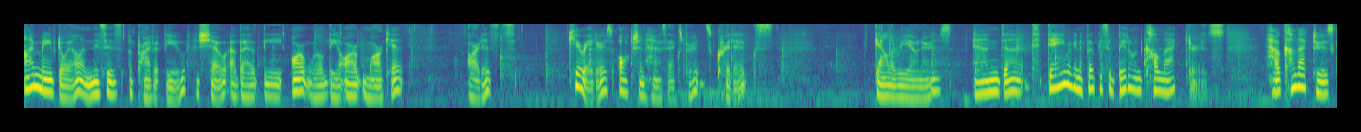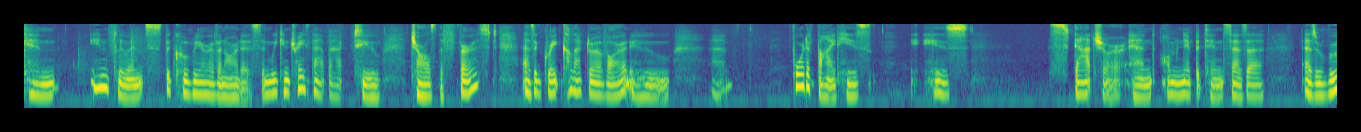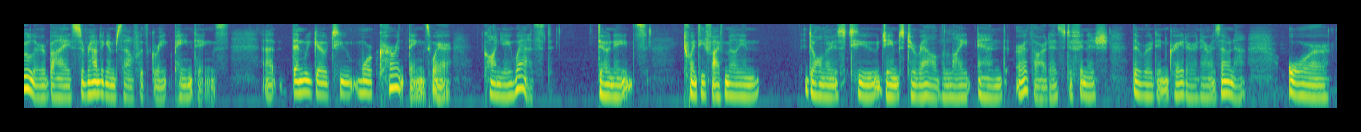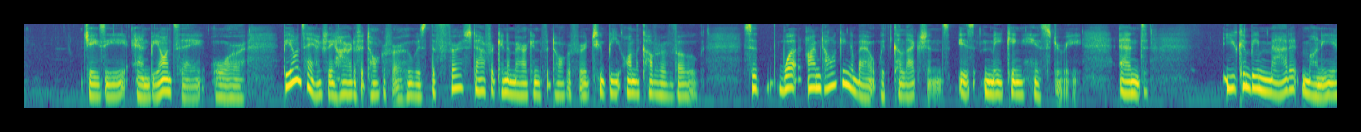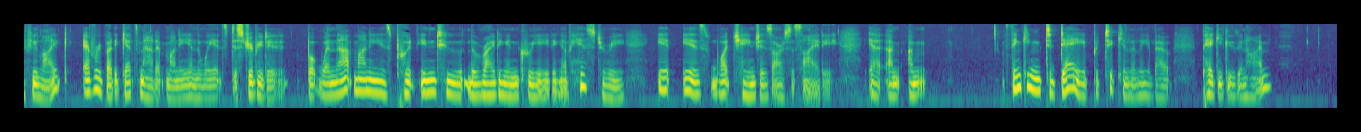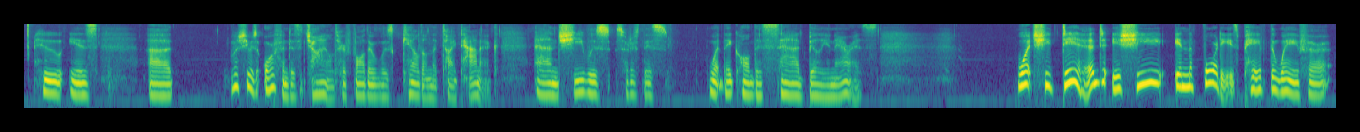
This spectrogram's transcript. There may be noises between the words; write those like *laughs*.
I'm Maeve Doyle, and this is A Private View, a show about the art world, the art market, artists, curators, auction house experts, critics, gallery owners, and uh, today we're going to focus a bit on collectors. How collectors can influence the career of an artist. And we can trace that back to Charles I as a great collector of art who uh, fortified his, his stature and omnipotence as a as a ruler by surrounding himself with great paintings. Uh, then we go to more current things where Kanye West donates 25 million dollars to James Turrell, the light and earth artist, to finish the Roden crater in Arizona, or Jay Z and Beyonce, or Beyonce actually hired a photographer who was the first African American photographer to be on the cover of Vogue. So, what I'm talking about with collections is making history. And you can be mad at money if you like. Everybody gets mad at money and the way it's distributed. But when that money is put into the writing and creating of history, it is what changes our society. I'm, I'm thinking today particularly about Peggy Guggenheim, who is, uh, well, she was orphaned as a child. Her father was killed on the Titanic, and she was sort of this, what they called this sad billionaires. What she did is she, in the 40s, paved the way for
